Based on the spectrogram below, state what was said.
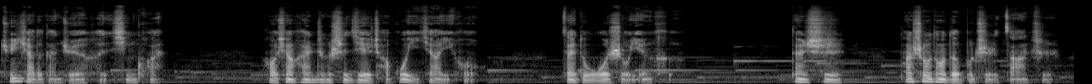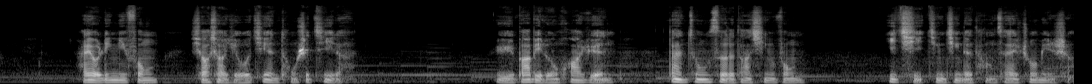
军侠的感觉很轻快，好像和这个世界吵过一架以后，再度握手言和。但是，他收到的不止杂志，还有另一封小小邮件同时寄来，与巴比伦花园淡棕色的大信封一起静静地躺在桌面上。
